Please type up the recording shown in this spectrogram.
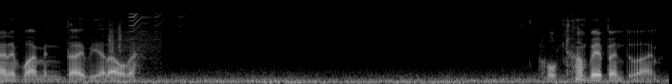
Äänenvaimenninta ei vielä ole. Hold down weapon to aim.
